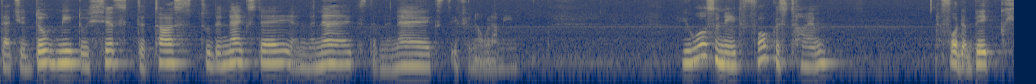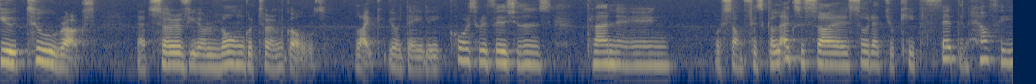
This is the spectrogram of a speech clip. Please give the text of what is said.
that you don't need to shift the task to the next day and the next and the next, if you know what I mean. You also need focus time for the big Q2 rocks that serve your longer term goals, like your daily course revisions, planning, or some physical exercise so that you keep fit and healthy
